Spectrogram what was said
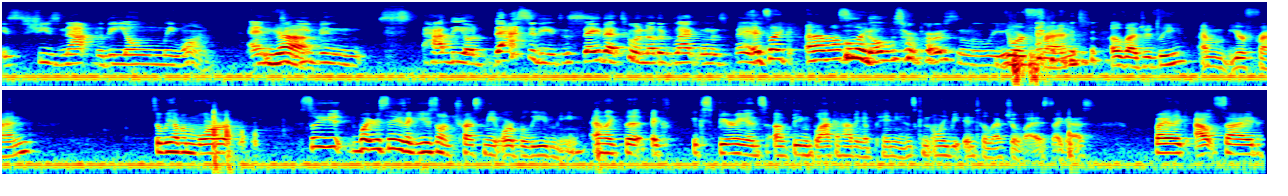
it's she's not the, the only one. And Yeah. to even s- have the audacity to say that to another black woman's face, It's like, and I'm also who like, knows her personally? your friend allegedly i'm your friend. So we have a more so you what you're saying is like you just don't trust me or believe me. And like the ex- experience of being black and having opinions can only be intellectualized i guess. By like outside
